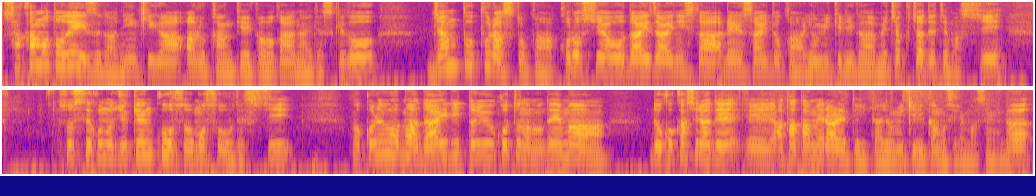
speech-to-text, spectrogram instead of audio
坂本デイズが人気がある関係かわからないですけどジャンププラスとか殺し屋を題材にした連載とか読み切りがめちゃくちゃ出てますしそしてこの受験構想もそうですし、まあ、これはまあ代理ということなのでまあどこかしらで、えー温められていた読み切りかもしれませんが、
